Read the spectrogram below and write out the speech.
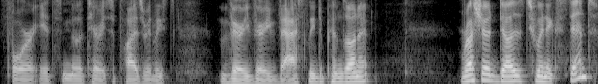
for its military supplies, or at least very, very vastly depends on it. Russia does to an extent.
